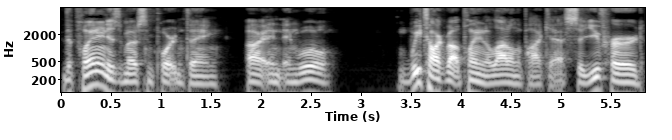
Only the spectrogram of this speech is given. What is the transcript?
the planning is the most important thing. Uh, and, and we'll we talk about planning a lot on the podcast. So you've heard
